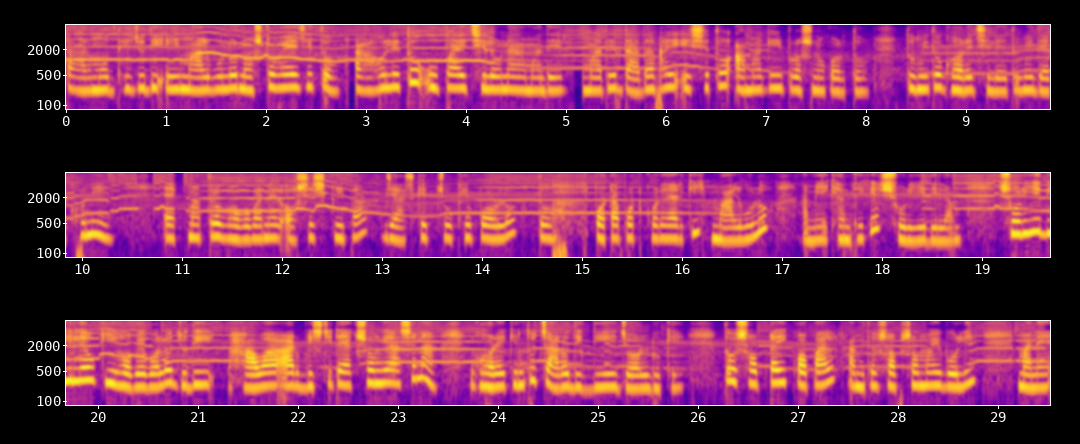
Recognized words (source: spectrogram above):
তার মধ্যে যদি এই মালগুলো নষ্ট হয়ে যেত, তাহলে তো উপায় ছিল না আমাদের। আমাদের দাদাভাই এসে তো আমাকেই প্রশ্ন করতো, তুমি তো ঘরে ছিলে, তুমি দেখোনি? একমাত্র ভগবানের অশেষ কৃপা যে আজকে চোখে পড়ল, তো পটাপট করে আর কি মালগুলো আমি এখান থেকে সরিয়ে দিলাম। সরিয়ে দিলেও কি হবে বলো? যদি হাওয়া আর বৃষ্টিটা একসঙ্গে আসে না, ঘরে কিন্তু চারোদিক দিয়েই জল ঢুকে। তো সবটাই কপাল, আমি তো সব সময় বলি মানে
